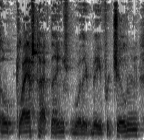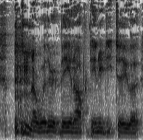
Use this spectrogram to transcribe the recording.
oh, class type things, whether it be for children or whether it be an opportunity to uh,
